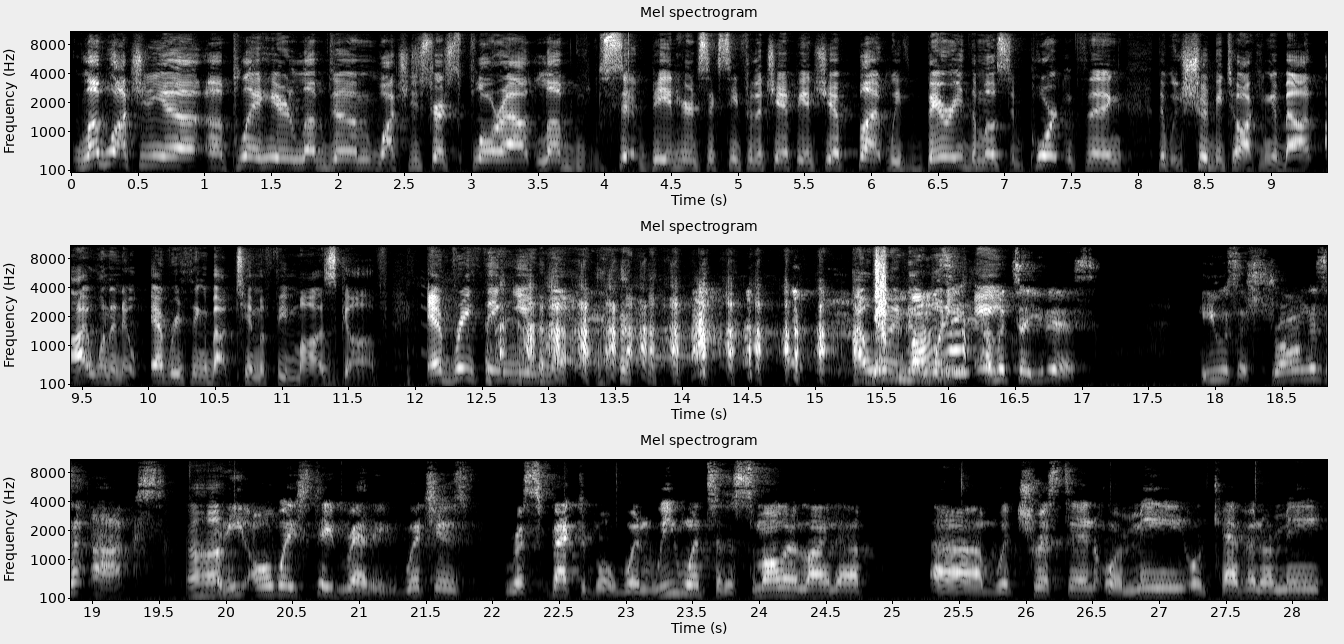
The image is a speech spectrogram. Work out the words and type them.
Love watching you uh, play here. Loved um, watching you stretch the floor out. Loved being here in 16 for the championship. But we've buried the most important thing that we should be talking about. I want to know everything about Timothy Mozgov. Everything you know. I want to know what he Mozzie, I'm gonna tell you this. He was as strong as an ox, Uh-huh. and he always stayed ready, which is respectable. When we went to the smaller lineup um, with Tristan or me or Kevin or me,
